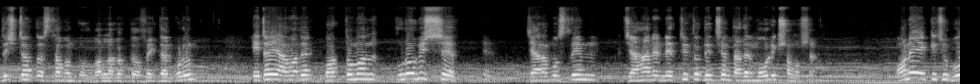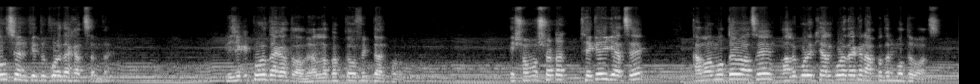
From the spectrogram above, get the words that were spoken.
দৃষ্টান্ত স্থাপন করব। আল্লাহ তৌফিক দান করুন। এটাই আমাদের বর্তমান পুরো বিশ্বের, যারা মুসলিম জাহানের নেতৃত্ব দিচ্ছেন, তাদের মৌলিক সমস্যা। অনেক কিছু বলছেন, কিন্তু করে দেখাচ্ছেন না। নিজেকে করে দেখাতে হবে। আল্লাহ তৌফিক দান করুন। এই সমস্যাটা থেকেই গেছে। আমার মধ্যেও আছে, ভালো করে খেয়াল করে দেখেন, আপনাদের মধ্যেও আছে।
